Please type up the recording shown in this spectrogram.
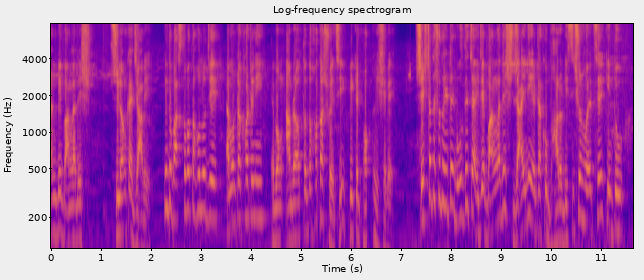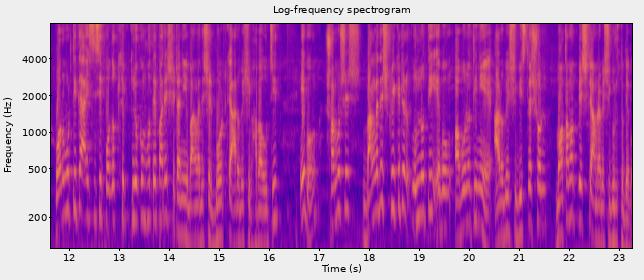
আনবে, বাংলাদেশ শ্রীলঙ্কায় যাবে। কিন্তু বাস্তবতা হলো যে এমনটা ঘটেনি এবং আমরা অত্যন্ত হতাশ হয়েছি ক্রিকেট ভক্ত হিসেবে। শেষটাতে শুধু এটাই বলতে চাই যে বাংলাদেশ যায়নি, এটা খুব ভালো ডিসিশন হয়েছে, কিন্তু পরবর্তীতে আইসিসির পদক্ষেপ কীরকম হতে পারে সেটা নিয়ে বাংলাদেশের বোর্ডকে আরও বেশি ভাবা উচিত এবং সর্বশেষ বাংলাদেশ ক্রিকেটের উন্নতি এবং অবনতি নিয়ে আরও বেশি বিশ্লেষণ মতামত পেশকে আমরা বেশি গুরুত্ব দেব।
